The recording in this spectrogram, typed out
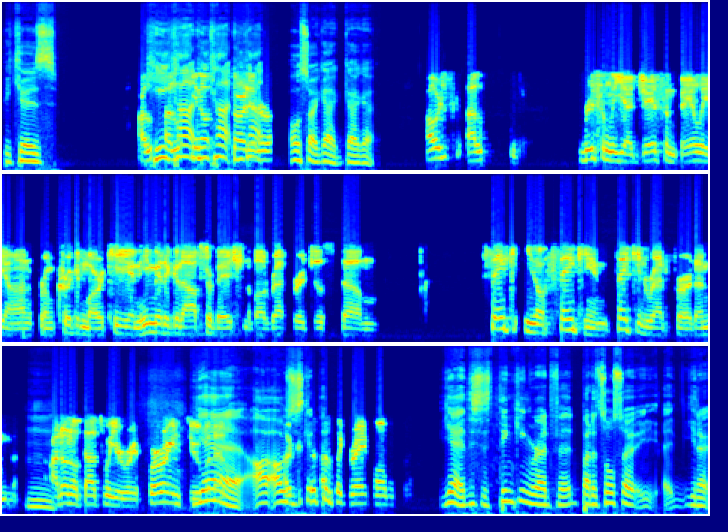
because he I- can't, you know, he can't, sorry to can't oh, sorry, go, go, go. I was just I, recently had Jason Bailey on from Crooked Marquee, and he made a good observation about Redford. Just um, think, you know, thinking, thinking Redford, and Mm. I don't know if that's what you're referring to. but Yeah, I, I was just this is a great moment. Yeah, this is thinking Redford, but it's also, uh, you know,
